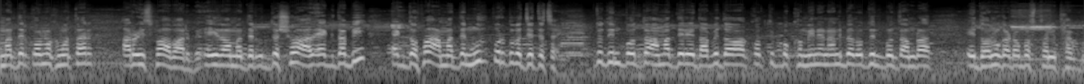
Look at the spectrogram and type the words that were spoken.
আমাদের কর্মক্ষমতার আরও ইস্পা বাড়বে। এই আমাদের উদ্দেশ্য। আর এক দাবি, এক দফা আমাদের মূল প্রকল্পে যেতে চাই। যতদিন পর্যন্ত আমাদের এই দাবি দেওয়া কর্তৃপক্ষ মেনে না নেবে, ততদিন পর্যন্ত আমরা এই ধর্মঘাট অবস্থানে থাকব।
